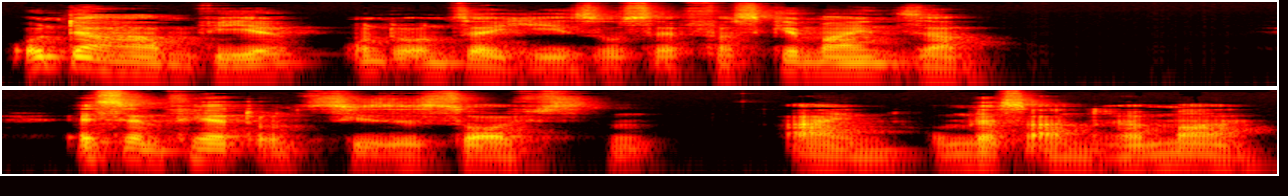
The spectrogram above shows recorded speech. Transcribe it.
Und da haben wir und unser Jesus etwas gemeinsam. Es entfährt uns dieses Seufzen ein um das andere Mal.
